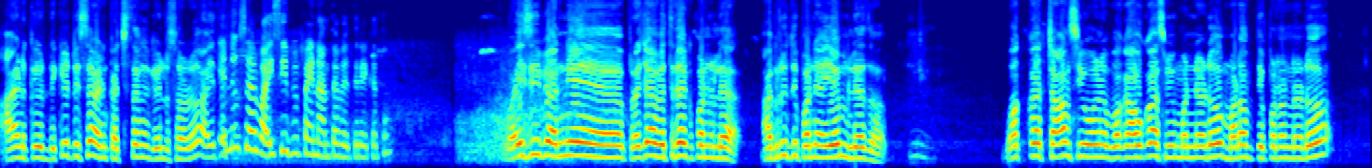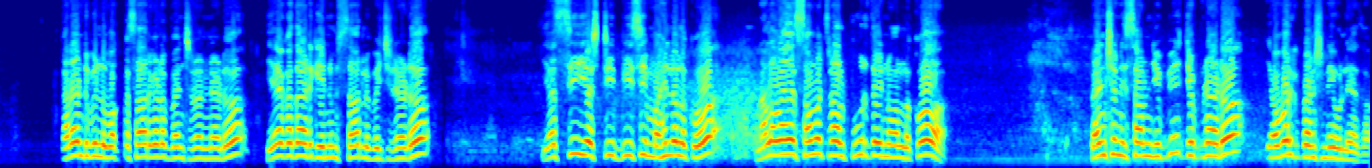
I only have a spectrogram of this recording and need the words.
ఆయనకు టికెట్ ఇస్తే ఆయన ఖచ్చితంగా గెలుస్తాడు. అయితే ఎందుకు సార్ వైసీపీ పైన అంత వ్యతిరేకత? వైసీపీ అన్ని ప్రజా వ్యతిరేక పనులే అభివృద్ధి పని ఏం లేదు. ఒక్క ఛాన్స్ ఇవ్వని ఒక అవకాశం ఇమ్మన్నాడు మడం తిప్పనన్నాడు. కరెంటు బిల్లు ఒక్కసారి కూడా పెంచనన్నాడు ఏకదాటికి ఎనిమిది సార్లు పెంచినాడు. ఎస్సీ ఎస్టీ బీసీ మహిళలకు నలభై సంవత్సరాలు పూర్తయిన వాళ్ళకు పెన్షన్ ఇస్తామని చెప్పి చెప్పినాడు. ఎవరికి పెన్షన్ ఇవ్వలేదు.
